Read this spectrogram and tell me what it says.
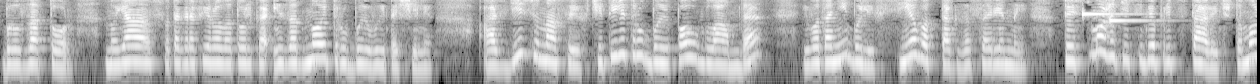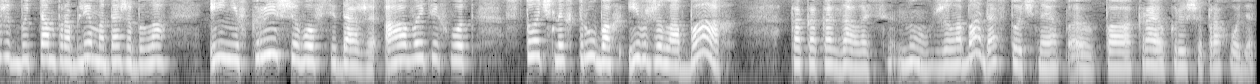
был затор. Но я сфотографировала только из одной трубы вытащили. А здесь у нас их четыре трубы по углам, да? И вот они были все вот так засорены. То есть можете себе представить, что, может быть, там проблема даже была и не в крыше вовсе даже, а в этих вот сточных трубах и в желобах, как оказалось, ну, желоба, да, сточные э, по краю крыши проходят.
